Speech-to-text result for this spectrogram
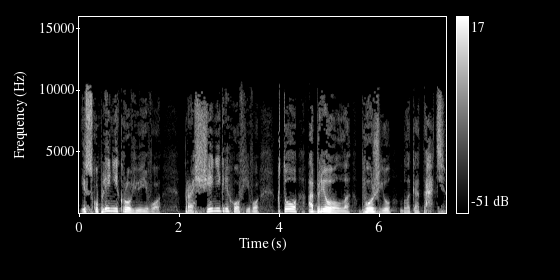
искупление кровью Его, прощение грехов Его, кто обрел Божью благодать.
